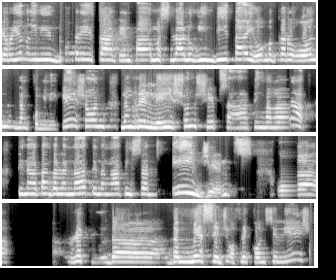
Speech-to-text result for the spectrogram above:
Pero yun ang ini-indoctrinate sa atin para mas lalong hindi tayo magkaroon ng communication, ng relationship sa ating mga anak. Tinatanggalan natin ang ating agents o uh, the, the message of reconciliation.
